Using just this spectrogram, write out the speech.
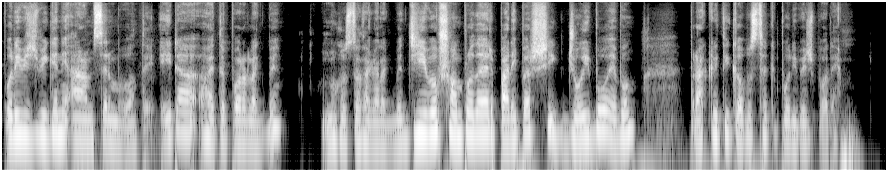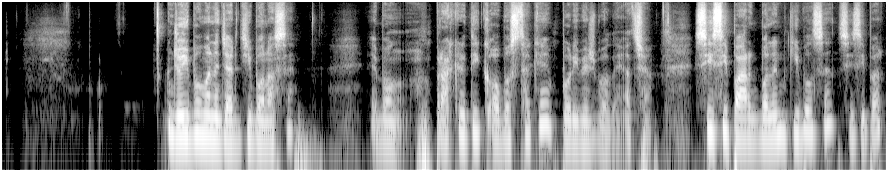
পরিবেশ বিজ্ঞানী আর্মসের মতে এটা হয়তো পড়া লাগবে, মুখস্থ থাকা লাগবে। জীব সম্প্রদায়ের পারিপার্শ্বিক, জৈব এবং প্রাকৃতিক অবস্থাকে পরিবেশ বলে। জৈব মানে যার জীবন আছে এবং প্রাকৃতিক অবস্থাকে পরিবেশ বলে। আচ্ছা সিসি পার্ক বলেন, কি বলছেন সিসি পার্ক?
